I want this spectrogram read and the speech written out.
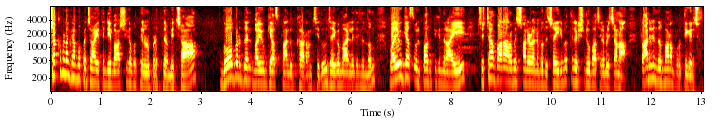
ചക്കവള്ളം ഗ്രാമപഞ്ചായത്തിന്റെ വാർഷിക പദ്ധതിയിൽ ഉൾപ്പെടുത്തി നിർമ്മിച്ച ഗോവർദ്ധൻ ബയോഗ്യാസ് പ്ലാന്റ് ഉദ്ഘാടനം ചെയ്തു. ജൈവമാലിന്യത്തിൽ നിന്നും ബയോഗ്യാസ് ഉൽപ്പാദിപ്പിക്കുന്നതിനായി ചുറ്റാമ്പാറ അറബശാലയോടനുബന്ധിച്ച് ഇരുപത്തി ലക്ഷം രൂപ ചെലവഴിച്ചാണ് പ്ലാന്റിന്റെ നിർമ്മാണം പൂർത്തീകരിച്ചത്.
